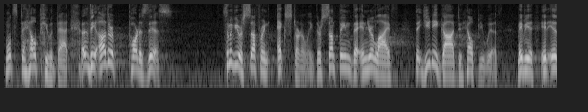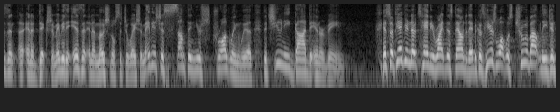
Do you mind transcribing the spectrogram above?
wants to help you with that. Uh, the other part is this some of you are suffering externally. There's something that in your life that you need God to help you with. Maybe it isn't an addiction. Maybe it isn't an emotional situation. Maybe it's just something you're struggling with that you need God to intervene. And so, if you have your notes handy, write this down today because here's what was true about Legion,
